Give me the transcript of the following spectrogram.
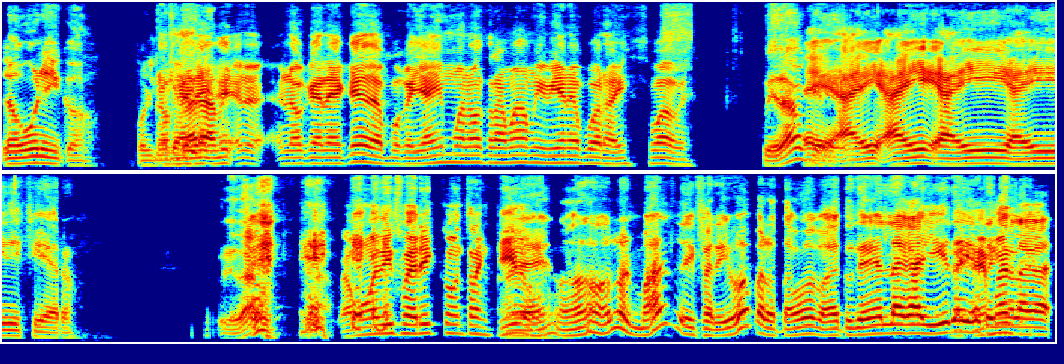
Lo único. Porque Lo que, ahora le, eh, lo que le queda, porque ya mismo la otra mami viene por ahí, suave. Cuidado, que, eh, ahí, ahí, ahí, ahí difiero. Cuidado. Va- Vamos a diferir con tranquilo. Eh, no, no, normal, diferimos, pero estamos, tú tienes la gallita y yo tengo la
